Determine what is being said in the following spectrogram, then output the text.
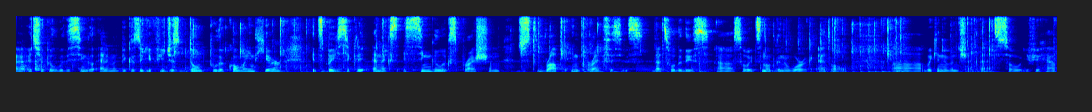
uh, a tuple with a single element because if you just don't put a comma in here it's basically an a single expression just wrapped in parentheses. That's what it is. Uh, so it's not gonna work at all. Uh, we can even check that. So if you have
